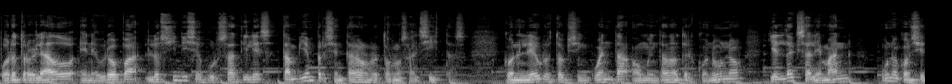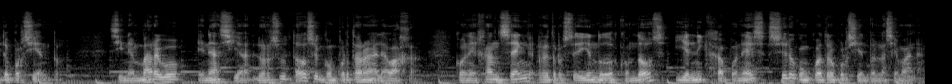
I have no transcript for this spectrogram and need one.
Por otro lado, en Europa, los índices bursátiles también presentaron retornos alcistas, con el Eurostock 50 aumentando 3,1 y el DAX alemán 1,7%. Sin embargo, en Asia los resultados se comportaron a la baja, con el Hang retrocediendo 2,2 y el Nikkei japonés 0,4% en la semana.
